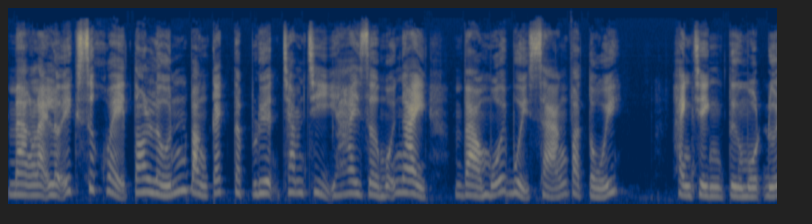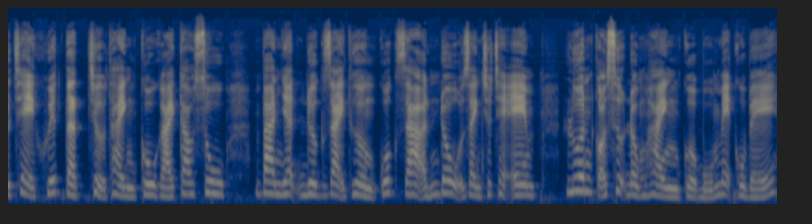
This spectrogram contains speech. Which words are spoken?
mang lại lợi ích sức khỏe to lớn bằng cách tập luyện chăm chỉ 2 giờ mỗi ngày vào mỗi buổi sáng và tối. Hành trình từ một đứa trẻ khuyết tật trở thành cô gái cao su và nhận được giải thưởng quốc gia Ấn Độ dành cho trẻ em luôn có sự đồng hành của bố mẹ cô bé.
